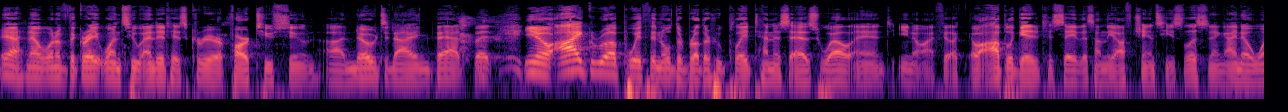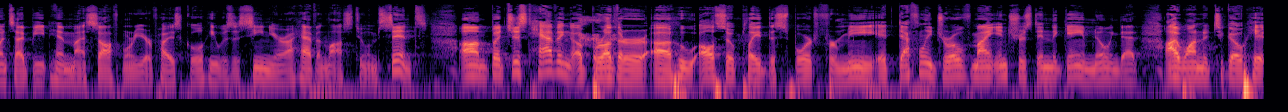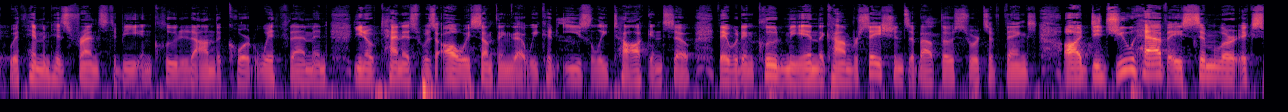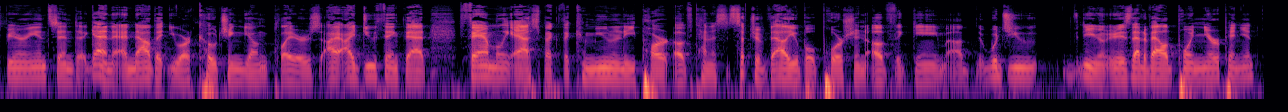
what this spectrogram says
Yeah, no, one of the great ones who ended his career far too soon. Uh, no denying that. But, you know, I grew up with an older brother who played tennis as well. And, you know, I feel like obligated to say this on the off chance he's listening. I know once I beat him my sophomore year of high school, he was a senior. I haven't lost to him since. Um, but just having a brother uh, who also played the sport for me, it definitely drove my interest in the game, knowing that I wanted to go hit with him and his friends to be included on the court with them. And, you know, tennis was always always something that we could easily talk, and so they would include me in the conversations about those sorts of things. Uh, did you have a similar experience? And again, and now that you are coaching young players, I, I do think that family aspect, the community part of tennis, is such a valuable portion of the game. Uh, would you, you know, is that a valid point in your opinion?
